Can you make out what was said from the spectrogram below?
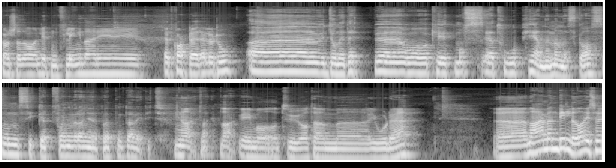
Kanskje det var en liten fling der i et kvarter eller to? Uh, Johnny Depp eh, og Kate Moss er to pene mennesker som sikkert fant hverandre på et punkt. Jeg vet ikke. Nei. Nei. vi må tro at de uh, gjorde det. Uh, nei, men bildet da,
